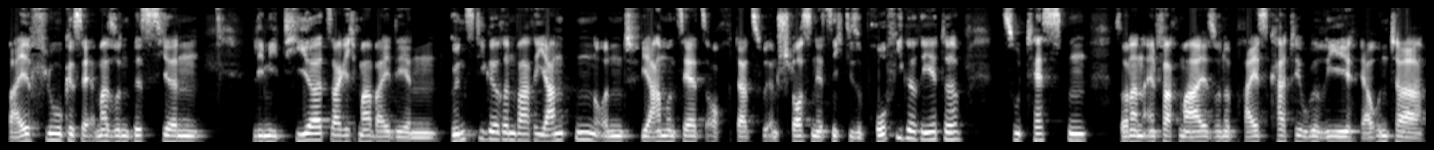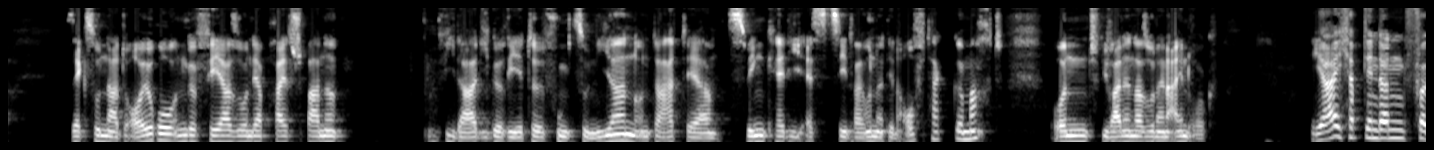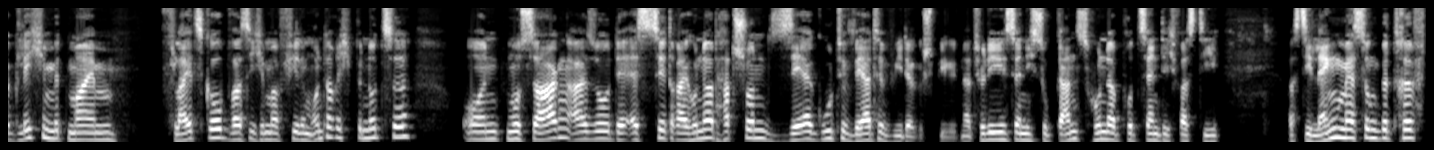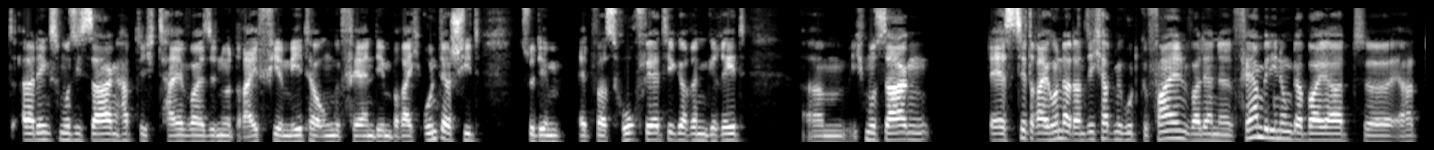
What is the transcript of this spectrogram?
Ballflug ist ja immer so ein bisschen limitiert, sage ich mal, bei den günstigeren Varianten. Und wir haben uns ja jetzt auch dazu entschlossen, jetzt nicht diese Profi-Geräte zu testen, sondern einfach mal so eine Preiskategorie ja unter 600 Euro ungefähr so in der Preisspanne, wie da die Geräte funktionieren. Und da hat der Swing Caddy SC300 den Auftakt gemacht. Und wie war denn da so dein Eindruck? Ja, ich habe den dann verglichen mit meinem Flightscope, was ich immer viel im Unterricht benutze und muss sagen, also der SC300 hat schon sehr gute Werte wiedergespiegelt. Natürlich ist er nicht so ganz hundertprozentig, was die, was die Längenmessung betrifft. Allerdings muss ich sagen, hatte ich teilweise nur drei, vier Meter ungefähr in dem Bereich Unterschied zu dem etwas hochwertigeren Gerät. Ähm, ich muss sagen, der SC300 an sich hat mir gut gefallen, weil er eine Fernbedienung dabei hat. Äh, er hat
